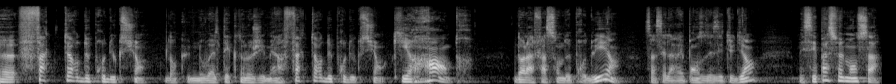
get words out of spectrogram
euh, facteur de production, donc une nouvelle technologie, mais un facteur de production qui rentre dans la façon de produire. Ça, c'est la réponse des étudiants. Mais c'est pas seulement ça.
